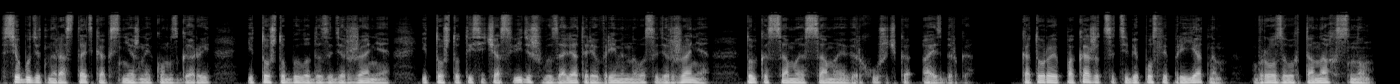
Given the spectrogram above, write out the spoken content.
все будет нарастать, как снежный ком с горы, и то, что было до задержания, и то, что ты сейчас видишь в изоляторе временного содержания, только самая-самая верхушечка айсберга, которая покажется тебе после приятным, в розовых тонах сном,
